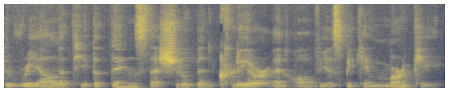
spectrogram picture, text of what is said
the reality, the things that should have been clear and obvious became murky.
